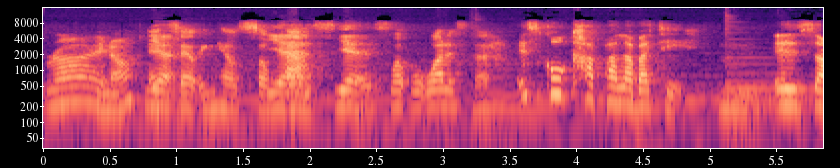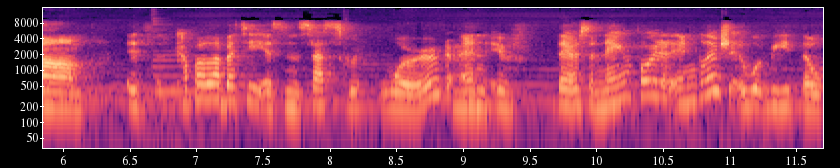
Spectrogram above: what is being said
Right. you know, Yeah. exhale, inhale so yes. fast. Yes. What what is that? It's called Kapalabhati. Mm. It's um. It's Kapalabhati is a Sanskrit word, Mm. and if there's a name for it in English, it would be the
